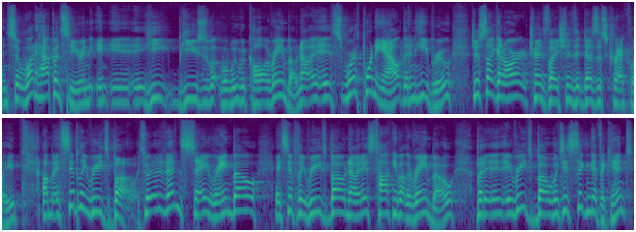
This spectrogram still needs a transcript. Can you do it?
And so, what happens here, and, he, he uses what, we would call a rainbow. Now, it's worth pointing out that in Hebrew, just like in our translations, it does this correctly, um, it simply reads bow. So, it doesn't say rainbow, it simply reads bow. Now, it is talking about the rainbow, but it, it reads bow, which is significant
